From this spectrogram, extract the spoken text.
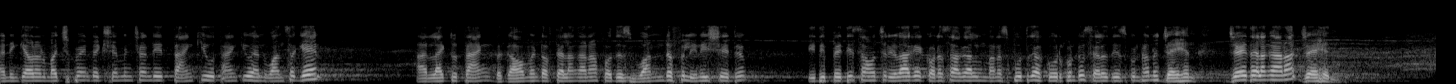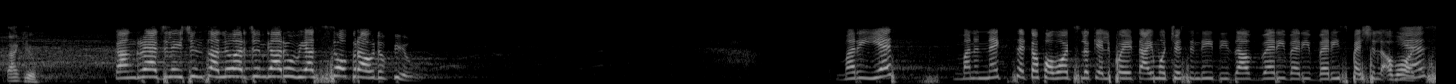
and ఇంకెవరైనా మర్చిపోయింటే క్షమించండి. Thank you thank you and once again I like to thank the government of Telangana for this wonderful initiative ఇది ప్రతి సంవత్సరం ఇలాగే కొనసాగాలని మనస్ఫూర్తిగా కోరుకుంటూ సెలవు తీసుకుంటున్నాను. జై హింద్. జై తెలంగాణ జై Hind. Thank you congratulations Allu Arjun గారు. We are so proud of you మరి ఎస్ మన నెక్స్ట్ సెట్ ఆఫ్ అవార్డ్స్లోకి వెళ్ళిపోయే టైం వచ్చేసింది. These are very very very special awards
